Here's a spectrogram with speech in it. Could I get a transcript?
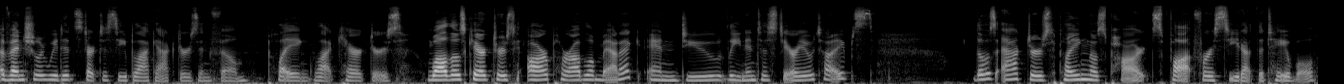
Eventually, we did start to see black actors in film playing black characters. While those characters are problematic and do lean into stereotypes, those actors playing those parts fought for a seat at the table.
